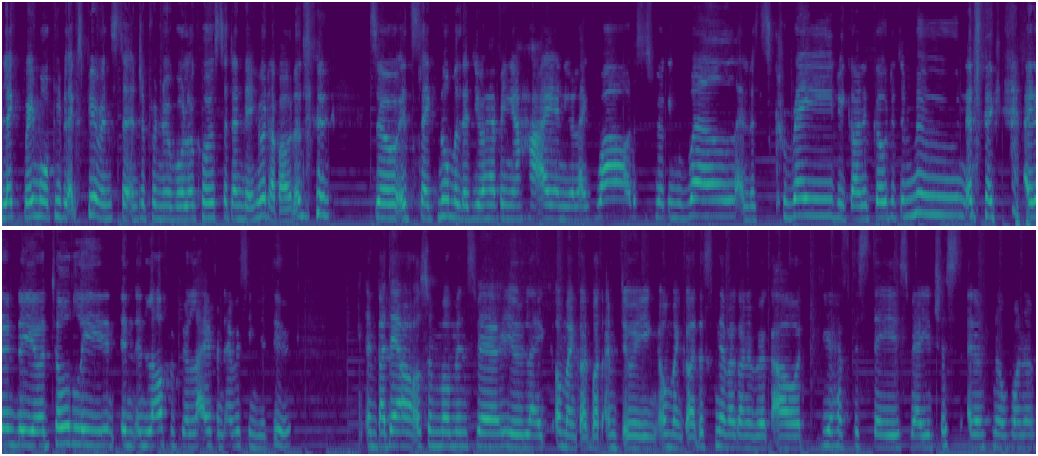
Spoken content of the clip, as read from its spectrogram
like way more people experience the entrepreneur roller coaster than they heard about it. so it's like normal that you're having a high and you're like, wow, this is working well and it's great. We're gonna go to the moon. And like, I don't know, you're totally in, in love with your life and everything you do and but there are also moments where you like oh my god what i'm doing. Oh my god it's never gonna work out. You have these days where you just i don't know want to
